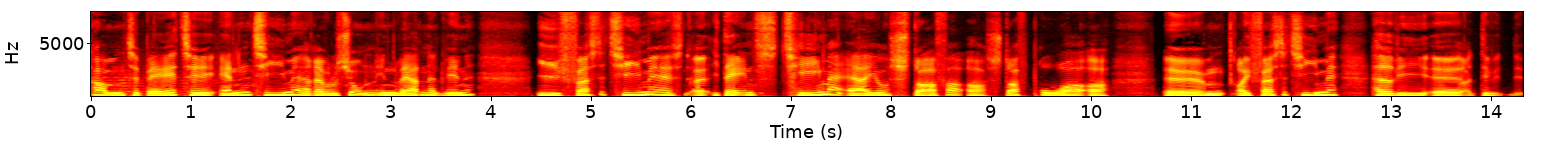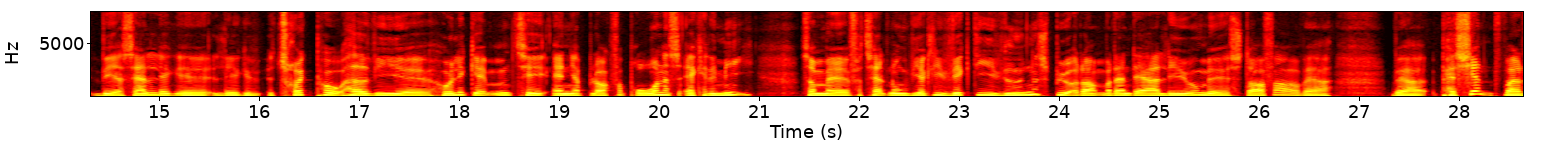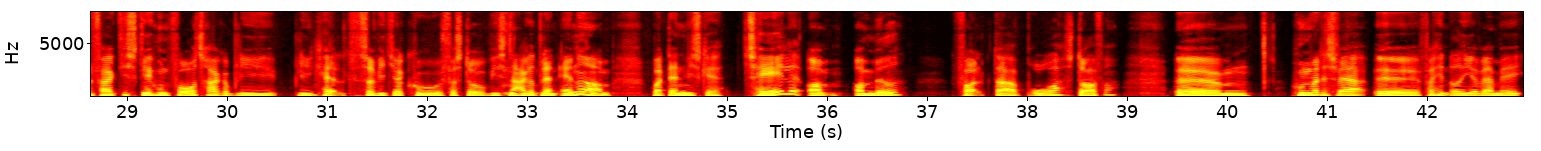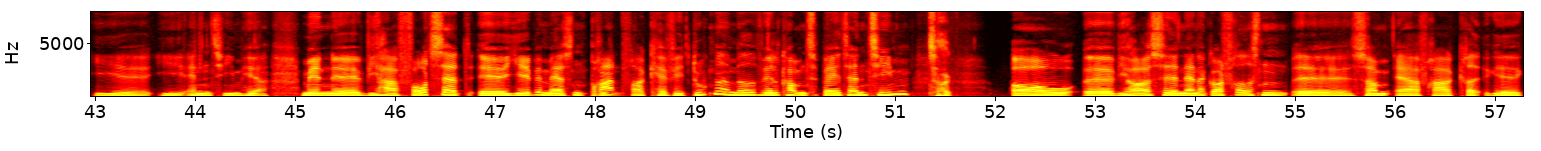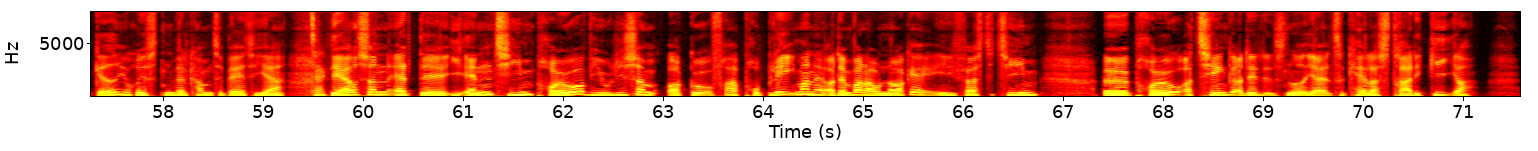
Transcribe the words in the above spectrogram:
velkommen tilbage til anden time af Revolutionen en verden at vinde. I første time, øh, i dagens tema er jo stoffer og stofbrugere, og, øh, og i første time havde vi, øh, det vil jeg særligt lægge, øh, lægge tryk på, havde vi øh, hul igennem til Anja Blok fra Brugernes Akademi, som øh, fortalte nogle virkelig vigtige vidnesbyrd om, hvordan det er at leve med stoffer og være være patient, var det faktisk det, hun foretrækker at blive, blive kaldt, så vidt jeg kunne forstå. Vi snakkede blandt andet om, hvordan vi skal tale om og med folk, der bruger stoffer. Øhm, hun var desværre øh, forhindret i at være med i, øh, i anden time her. Men øh, vi har fortsat øh, Jeppe Madsen Brandt fra Café Dugnad med. Velkommen tilbage til anden time. Tak. Og øh, vi har også øh, Nana Godfredsen, øh, som er fra øh, Gadejuristen. Velkommen tilbage til jer. Tak. Det er jo sådan, at øh, i anden time prøver vi jo ligesom at gå fra problemerne, og dem var der jo nok af i første time, øh, prøve at tænke, og det er sådan noget, jeg altid kalder strategier.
